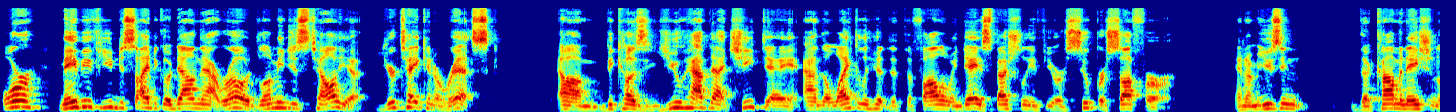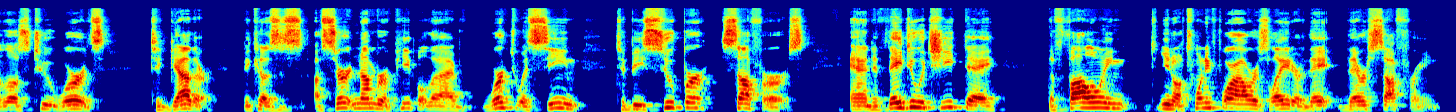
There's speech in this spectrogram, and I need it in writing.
Or maybe if you decide to go down that road, let me just tell you, you're taking a risk um, because you have that cheat day and the likelihood that the following day, especially if you're a super sufferer, and I'm using the combination of those two words together because a certain number of people that I've worked with seem to be super sufferers. And if they do a cheat day, the following, you know, 24 hours later, they they're suffering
